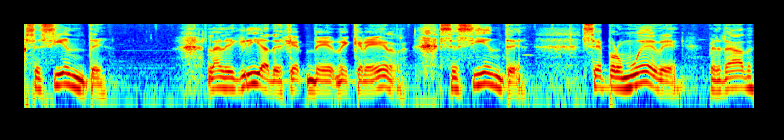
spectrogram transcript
se siente la alegría de, creer se siente, se promueve, ¿verdad?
